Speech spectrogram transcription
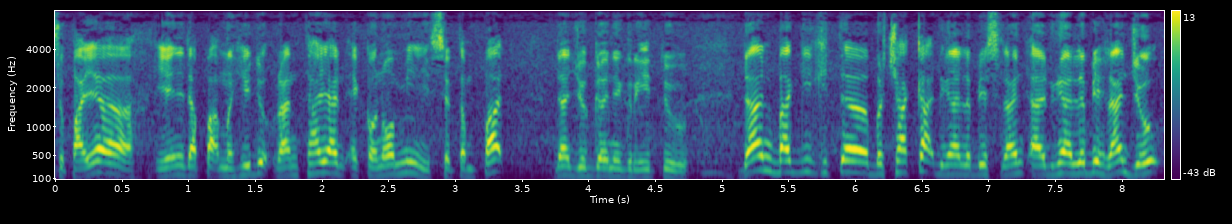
supaya ianya dapat menghidup rantaian ekonomi setempat dan juga negeri itu. Dan bagi kita bercakap dengan lebih uh, dengan lebih lanjut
